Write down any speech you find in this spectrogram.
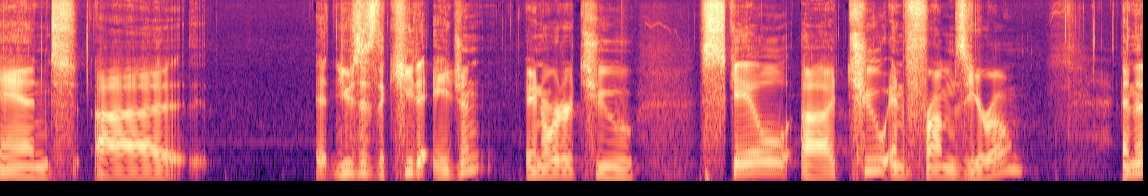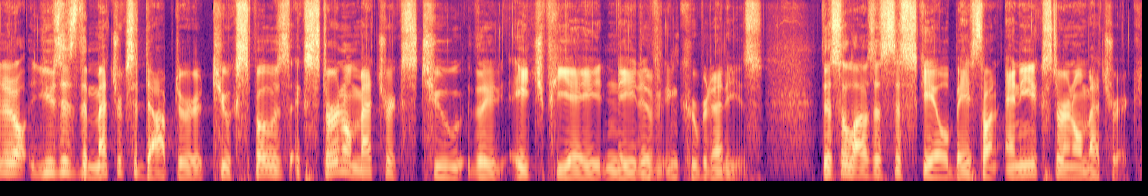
and uh, it uses the Keda agent in order to scale uh, to and from zero. And then it uses the metrics adapter to expose external metrics to the HPA native in Kubernetes. This allows us to scale based on any external metric.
